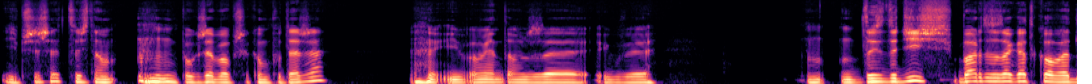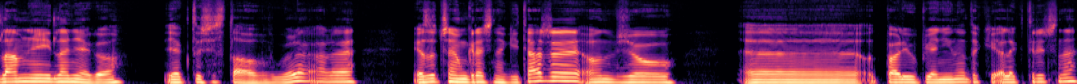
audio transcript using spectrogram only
I przyszedł, coś tam pogrzebał przy komputerze. I pamiętam, że jakby mm, to jest do dziś bardzo zagadkowe dla mnie i dla niego, jak to się stało w ogóle, ale ja zacząłem grać na gitarze, on wziął, e, odpalił pianino takie elektryczne,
